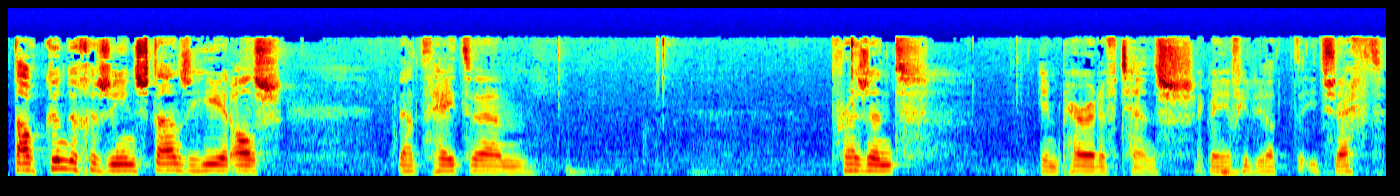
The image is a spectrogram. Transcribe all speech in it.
taalkundig gezien staan ze hier als, dat heet um, present imperative tense. Ik weet niet of jullie dat iets zegt.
